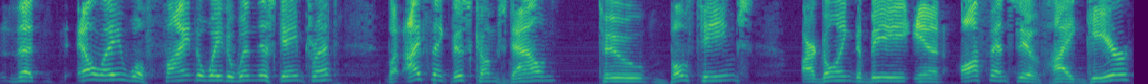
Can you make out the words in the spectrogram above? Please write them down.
that L.A. will find a way to win this game, Trent. But I think this comes down to both teams are going to be in offensive high gear,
